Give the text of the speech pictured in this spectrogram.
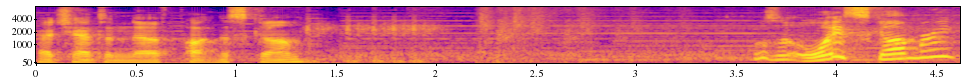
Had to nerf partner Scum. Was it always Skarmory?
